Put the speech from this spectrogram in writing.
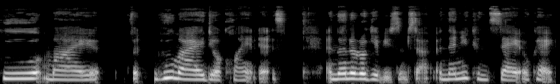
who my who my ideal client is. And then it'll give you some stuff. And then you can say, okay,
